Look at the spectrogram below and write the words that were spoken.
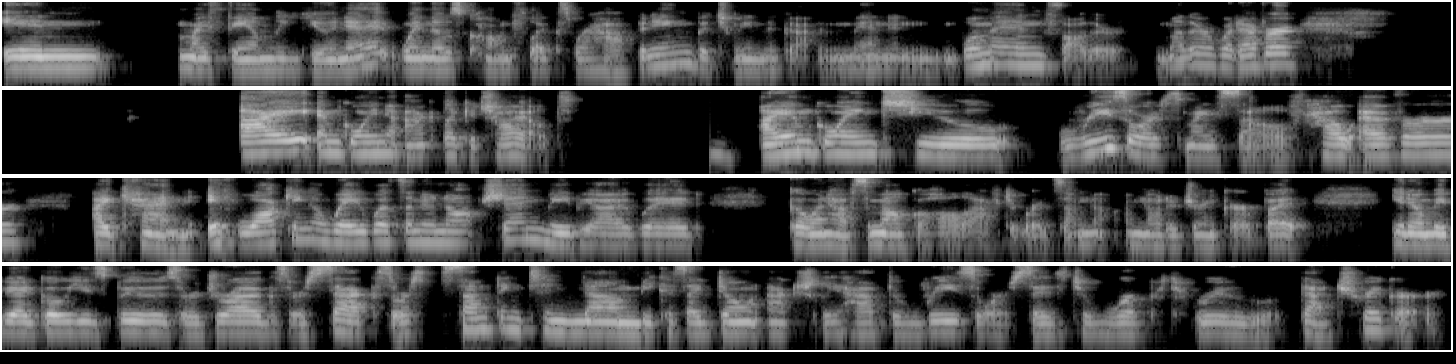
in my family unit when those conflicts were happening between the man and woman, father, mother, whatever, I am going to act like a child. Hmm. I am going to resource myself however I can. If walking away wasn't an option, maybe I would go and have some alcohol afterwards. I'm not I'm not a drinker, but you know, maybe I'd go use booze or drugs or sex or something to numb because I don't actually have the resources to work through that trigger.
